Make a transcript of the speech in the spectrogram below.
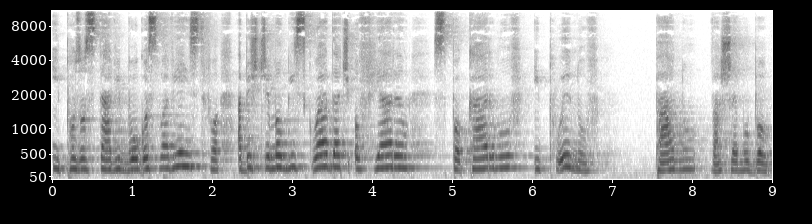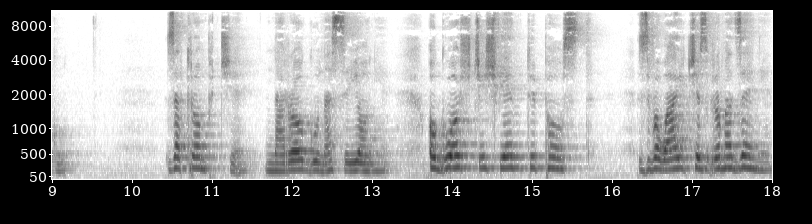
i pozostawi błogosławieństwo, abyście mogli składać ofiarę z pokarmów i płynów Panu waszemu Bogu. Zatrąbcie na rogu na Syjonie, ogłoście święty post, zwołajcie zgromadzenie,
